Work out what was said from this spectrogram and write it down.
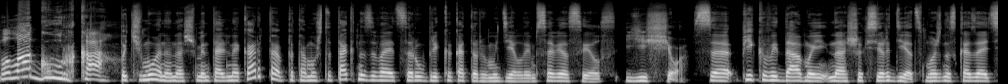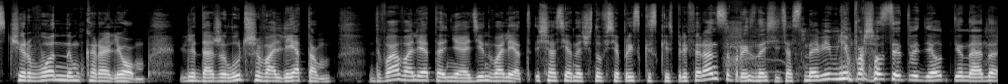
балагурка. Почему она наша ментальная карта? Потому что так называется рубрика, которую мы делаем с Aviasales еще. С пиковой дамой наших сердец, можно сказать, с червонным королем. Или даже лучше валетом. Два валета, не один валет. Сейчас я начну все присказки из преферанса произносить. Останови меня, пожалуйста, этого делать не надо.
